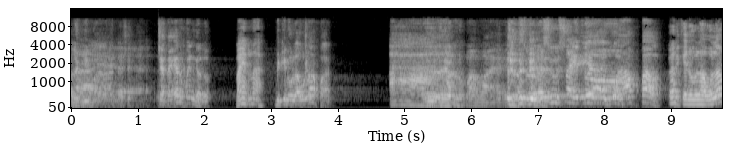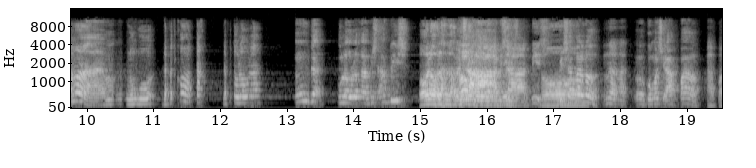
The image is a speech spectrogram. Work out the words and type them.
lu Ah, gimana iya. sih? CTR main gak lo? main lah Bikin ula-ula apaan? Ah Iya. lu mah main susah susah itu Iya, gua hafal. Bikin ula-ula mah em, nunggu dapat kotak, dapat ula-ula. Enggak, ulang-ulang habis-habis. Oh, ulang-ulang oh, habis-habis. Oh, habis-habis. Oh. Bisa nggak lo? Enggak. Oh, gua masih apal? Apa?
